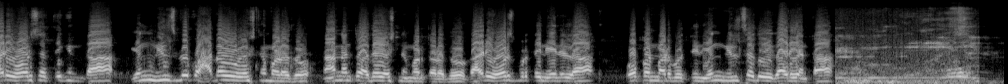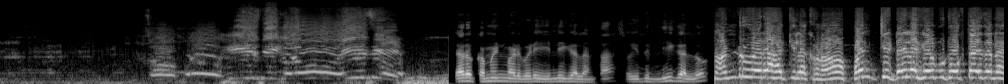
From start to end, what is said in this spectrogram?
ಗಾಡಿ ಓಡಿಸೋದಕ್ಕಿಂತ ಹೆಂಗ್ ನಿಲ್ಸ್ಬೇಕು ಅದು ಯೋಚನೆ ಮಾಡೋದು. ನಾನಂತೂ ಅದೇ ಯೋಚನೆ ಮಾಡ್ತಾ ಇರೋದು. ಗಾಡಿ ಓಡಿಸ್ಬಿಡ್ತೀನಿ ಏನಿಲ್ಲ ಓಪನ್ ಮಾಡ್ಬಿಡ್ತೀನಿ ಹೆಂಗ್ ನಿಲ್ಸೋದು ಈ ಗಾಡಿ ಅಂತ. ಯಾರು ಕಮೆಂಟ್ ಮಾಡಬೇಡಿ ಇಲ್ಲಿಗಲ್ ಅಂತ. ಸೊ ಇದು ಲೀಗಲ್ ಅಂಡ್ರು ಬೇರೆ ಹಾಕಿಲ್ಲ ಕಣ ಪಂಚ್ ಡೈಲಾಗ್ ಹೇಳ್ಬಿಟ್ಟು ಹೋಗ್ತಾ ಇದ್ದಾನೆ.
